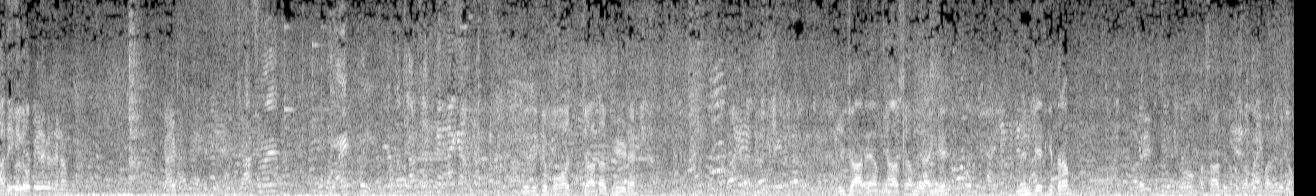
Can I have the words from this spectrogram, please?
आधी किलो। पेड़ कर देना क्या रेट? चार सौ ये देखिए बहुत ज़्यादा भीड़ है। ये जा रहे हैं अब यहाँ से हम जाएँगे मेन गेट की तरफ़। अरे तो प्रसाद लेना प्रसाद लेने के बाद ले जाऊँ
